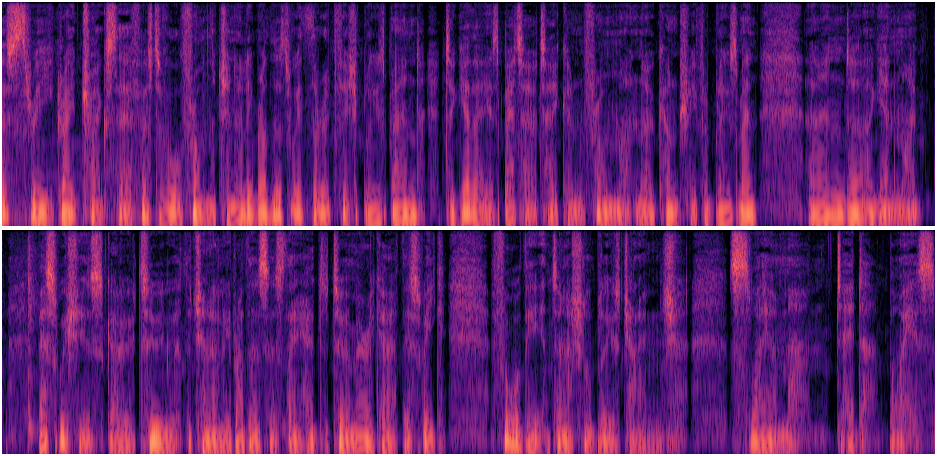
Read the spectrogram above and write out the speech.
Yes, three great tracks there. First of all, from the Cinelli Brothers with the Redfish Blues Band. Together is Better, taken from No Country for Bluesmen. And uh, again, my best wishes go to the Cinelli Brothers as they head to America this week for the International Blues Challenge. Slay 'em, Dead Boys.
